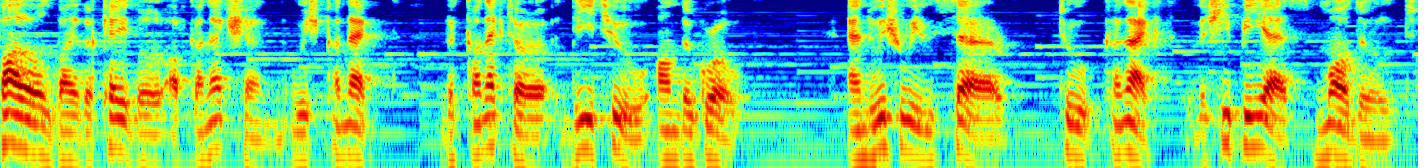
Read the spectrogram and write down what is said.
followed by the cable of connection which connect the connector D2 on the Groove, and which will serve to connect the GPS module to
